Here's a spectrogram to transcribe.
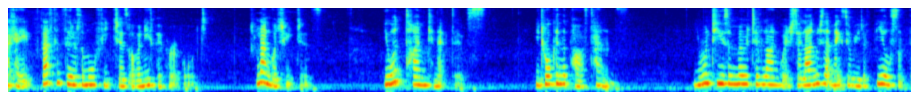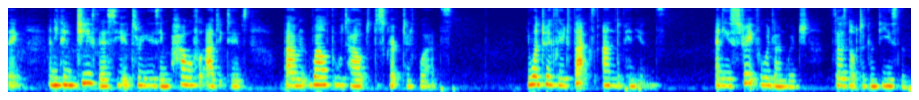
Okay, let's consider some more features of a newspaper report. Language features. You want time connectives. You talk in the past tense. You want to use emotive language, so language that makes your reader feel something, and you can achieve this through using powerful adjectives, um, well thought out descriptive words. You want to include facts and opinions and use straightforward language so as not to confuse them.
